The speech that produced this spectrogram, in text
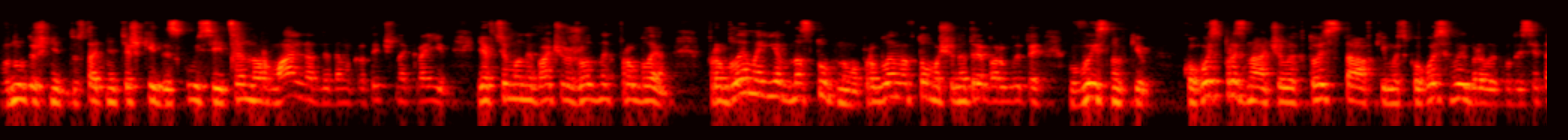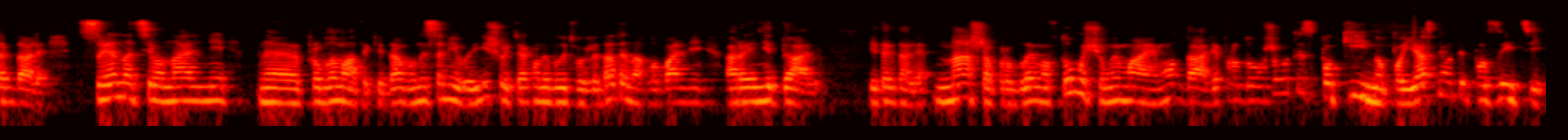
внутрішні достатньо тяжкі дискусії. Це нормально для демократичних країн. Я в цьому не бачу жодних проблем. Проблема є в наступному. Проблема в тому, що не треба робити висновків. Когось призначили, хтось став кимось, когось вибрали кудись і так далі. Це національні е, проблематики. Да? Вони самі вирішують, як вони будуть виглядати на глобальній арені далі. І так далі. Наша проблема в тому, що ми маємо далі продовжувати спокійно пояснювати позиції,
